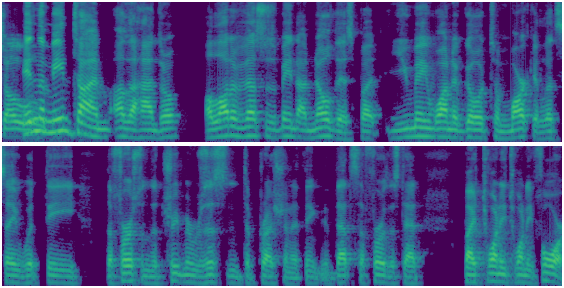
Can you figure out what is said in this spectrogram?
So in the meantime, Alejandro, a lot of investors may not know this, but you may want to go to market, let's say with the the first one, the treatment resistant depression. I think that's the furthest at by 2024.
